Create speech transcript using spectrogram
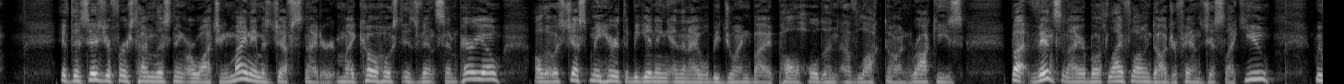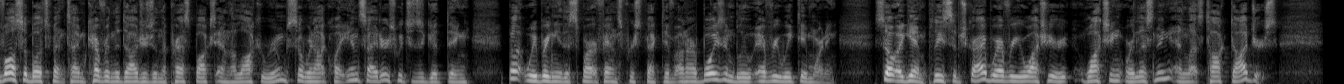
If this is your first time listening or watching, my name is Jeff Snyder. My co host is Vince Semperio, although it's just me here at the beginning, and then I will be joined by Paul Holden of Locked On Rockies. But Vince and I are both lifelong Dodger fans just like you. We've also both spent time covering the Dodgers in the press box and the locker room, so we're not quite insiders, which is a good thing. But we bring you the smart fans perspective on our boys in blue every weekday morning. So again, please subscribe wherever you're watching or listening, and let's talk Dodgers.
